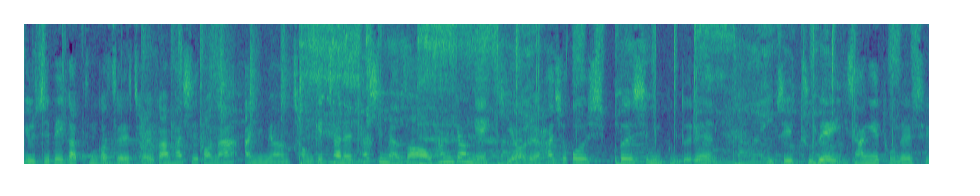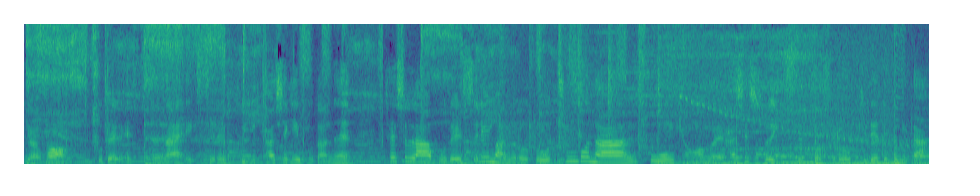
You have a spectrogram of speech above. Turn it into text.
유지비 같은 것을 절감하시거나 아니면 전기차를 타시면서 환경에 기여를 하시고 싶으신 분들은 굳이 두 배 이상의 돈을 들여서 모델 S나 X를 구입하시기보다는 테슬라 모델 3만으로도 충분한 좋은 경험을 하실 수 있을 것으로 기대됩니다.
